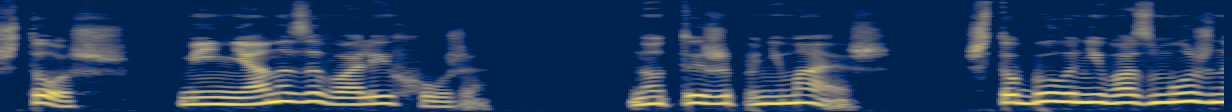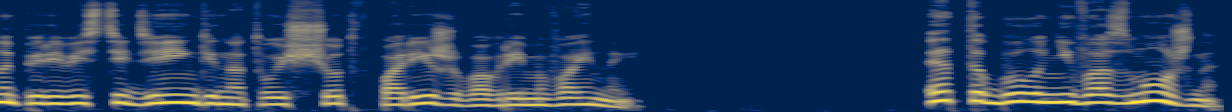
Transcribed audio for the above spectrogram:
Что ж, меня называли и хуже. Но ты же понимаешь, что было невозможно перевести деньги на твой счет в Париже во время войны. Это было невозможно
